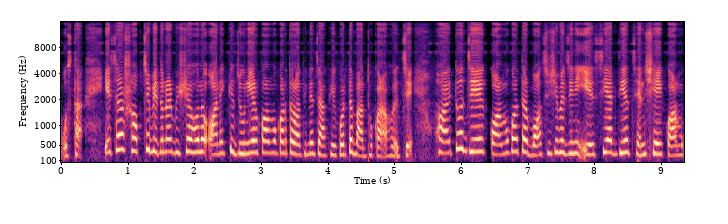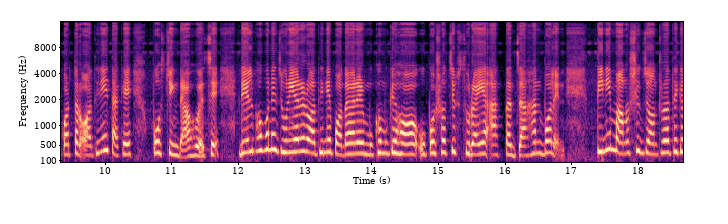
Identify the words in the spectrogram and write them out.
অবস্থা। এছাড়া সবচেয়ে বেদনার বিষয় হলো অনেককে জুনিয়র কর্মকর্তার অধীনে চাকরি করতে বাধ্য করা হয়েছে। হয়তো যে কর্মকর্তার বস হিসেবে যিনি এসিআর দিয়েছেন, সেই কর্মকর্তার অধীনেই তাকে পোস্টিং দেওয়া হয়েছে। রেল ভবনে জুনিয়রের অধীনে পদায়নের মুখোমুখি হওয়া উপসচিব সুরাইয়া আক্তার জাহান বলেন, তিনি মানসিক যন্ত্রণা থেকে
